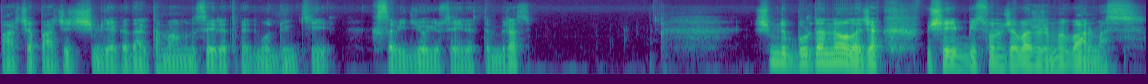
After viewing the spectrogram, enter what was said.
parça parça şimdiye kadar tamamını seyretmedim. O dünkü kısa videoyu seyrettim biraz. Şimdi burada ne olacak? Bir şey bir sonuca varır mı? Varmaz.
